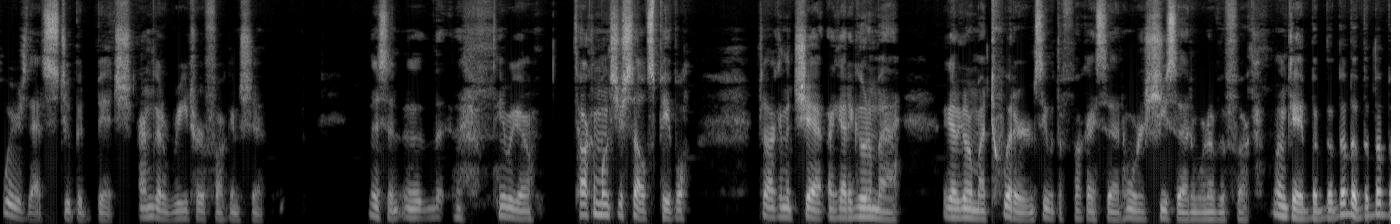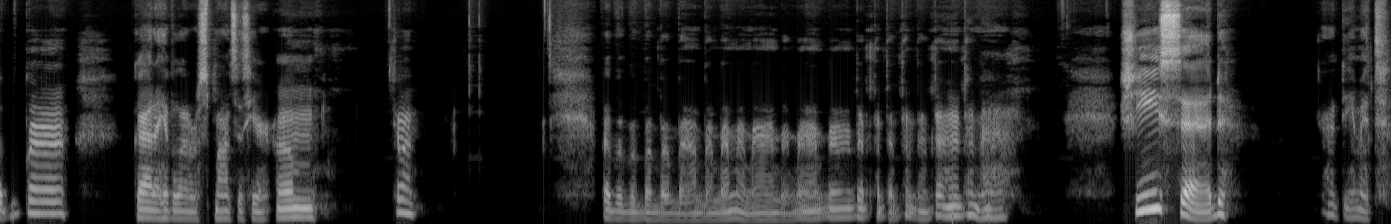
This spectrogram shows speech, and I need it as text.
"Where's that stupid bitch? I'm to read her fucking shit." Listen, uh, here we go. Talk amongst yourselves, people. Talk in the chat. I got to go to my I gotta go to my Twitter and see what the fuck I said, or she said, or whatever the fuck. Okay, God, I have a lot of responses here. Um, come on. She said, God damn it.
